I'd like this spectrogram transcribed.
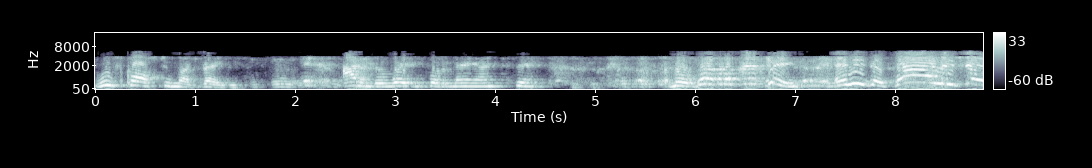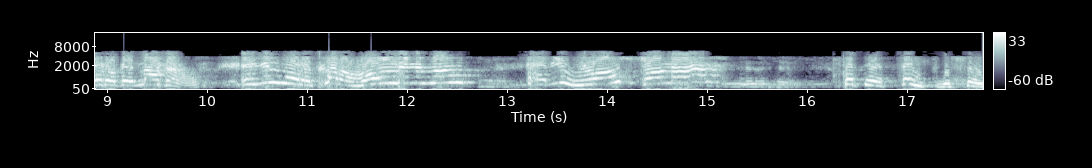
Roofs cost too much, baby. I done been waiting for the man since November the 15th, and he just finally showed up at my house. And you want to cut a hole in the roof? Have you lost your mind? But their faith was so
